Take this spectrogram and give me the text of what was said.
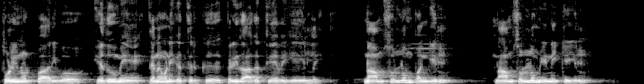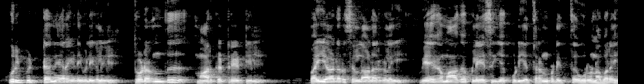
தொழில்நுட்ப அறிவோ எதுவுமே தினவணிகத்திற்கு பெரிதாக தேவையே இல்லை. நாம் சொல்லும் பங்கில் நாம் சொல்லும் எண்ணிக்கையில் குறிப்பிட்ட நேர இடைவெளிகளில் தொடர்ந்து மார்க்கெட் ரேட்டில் பையாடர் செல்லாளர்களை வேகமாக ப்ளே செய்யக்கூடிய திறன் படைத்த ஒரு நபரை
